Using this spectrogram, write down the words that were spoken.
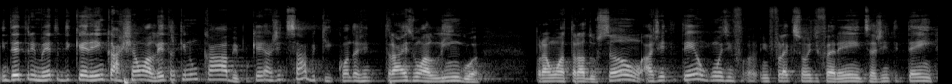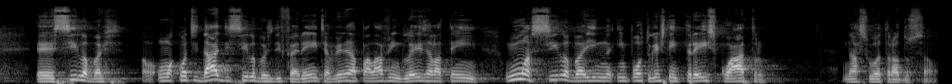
em detrimento de querer encaixar uma letra que não cabe, porque a gente sabe que quando a gente traz uma língua para uma tradução, a gente tem algumas inflexões diferentes, a gente tem é, sílabas, uma quantidade de sílabas diferente. Às vezes a palavra em inglês ela tem uma sílaba e em português tem três, quatro na sua tradução.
